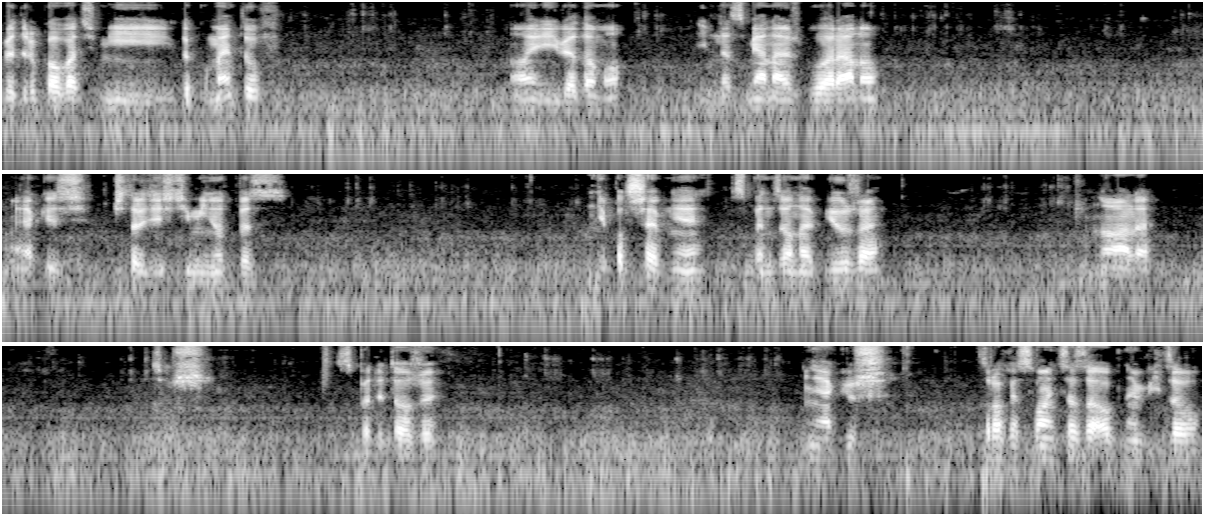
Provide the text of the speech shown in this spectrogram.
wydrukować mi dokumentów. No i wiadomo, inna zmiana już była rano. Jakieś 40 minut bez niepotrzebnie spędzone w biurze. No ale cóż, spedytorzy. Jak już trochę słońca za oknem widzą,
